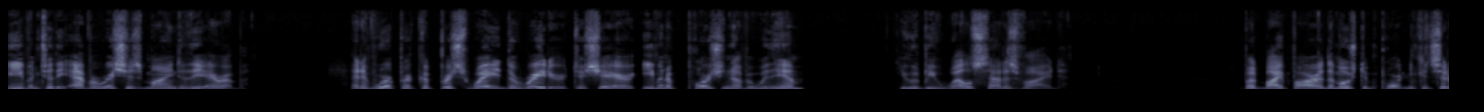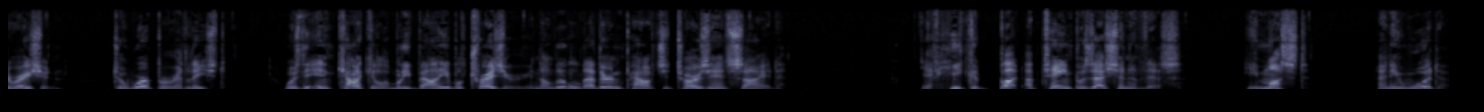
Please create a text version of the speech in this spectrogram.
even to the avaricious mind of the Arab. And if Werper could persuade the raider to share even a portion of it with him, he would be well satisfied. But by far the most important consideration, to Werper at least, was the incalculably valuable treasure in the little leathern pouch at Tarzan's side. If he could but obtain possession of this, he must, and he would.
